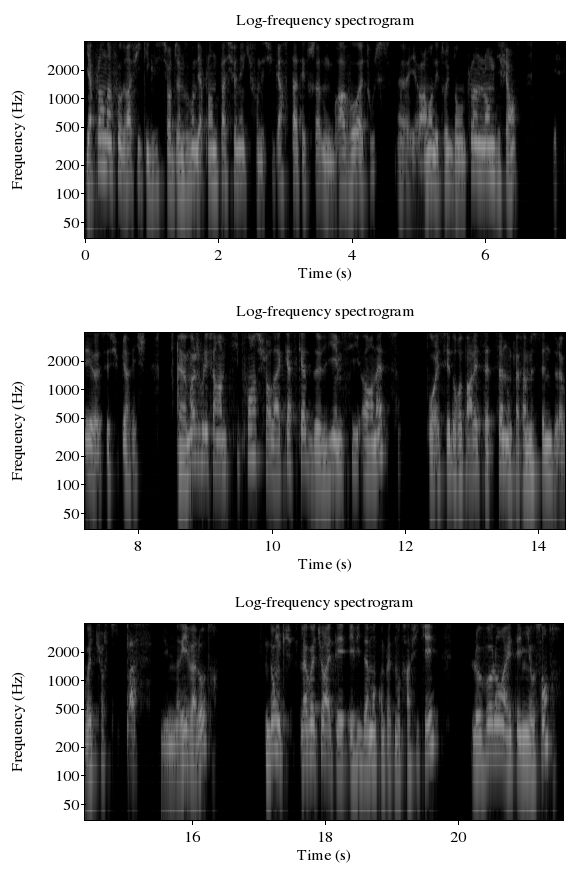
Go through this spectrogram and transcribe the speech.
Il y a plein d'infographies qui existent sur James Bond, il y a plein de passionnés qui font des super stats et tout ça, donc bravo à tous. Euh, il y a vraiment des trucs dans plein de langues différentes, et c'est euh, super riche. Euh, moi, je voulais faire un petit point sur la cascade de l'IMC Hornet. pour essayer de reparler de cette scène, donc la fameuse scène de la voiture qui passe d'une rive à l'autre. Donc, la voiture a été évidemment complètement trafiquée. Le volant a été mis au centre.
